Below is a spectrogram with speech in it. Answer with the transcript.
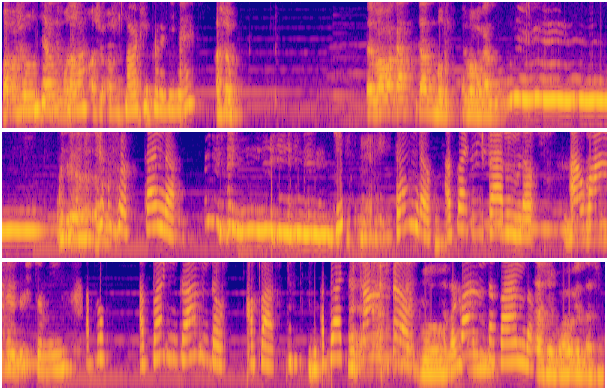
বাবা সুন্দর বাবা ঠিক করে দিবে। আসো। Eh bawa kan kanbur, eh bawa kan. Kanda. Iya. Iya. Kanda, apa kanda? Apa? Herdustami. Apa? Apa kanda? Apa? Apa kanda? Kanda kanda. Asal bawa ke sana.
